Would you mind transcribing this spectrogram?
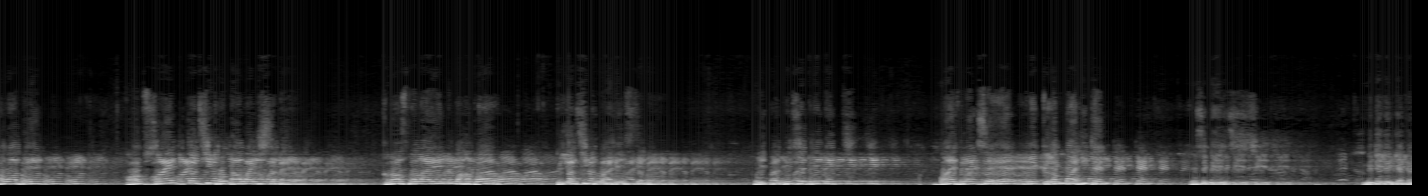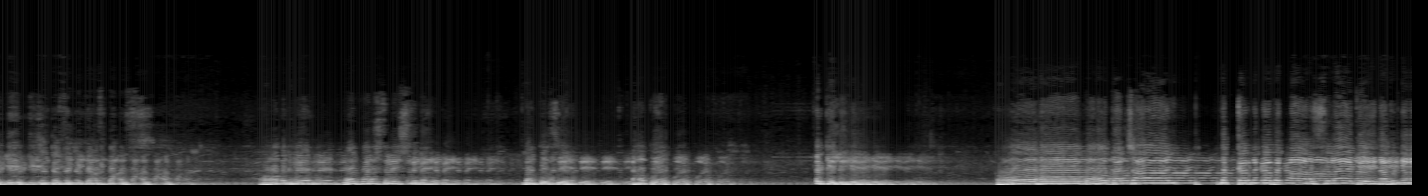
हवा में ऑफसाइड कंसीड होता हुआ इस समय। क्रॉस द लाइन वहाँ पर कंसीड हुआ है इस समय। एक बार फिर से फ्री किक बाई फ्लैग से एक लंबा हिट है। जैसे बीच मिडिल एरिया करके सेंटर सर्कल के आसपास। और ये बॉल पॉइंट्स लिस्ट में बार फिर से। यहाँ पर के लिए। ओहो, बहुत अच्छा। करने का प्रयास लेकिन अपनी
